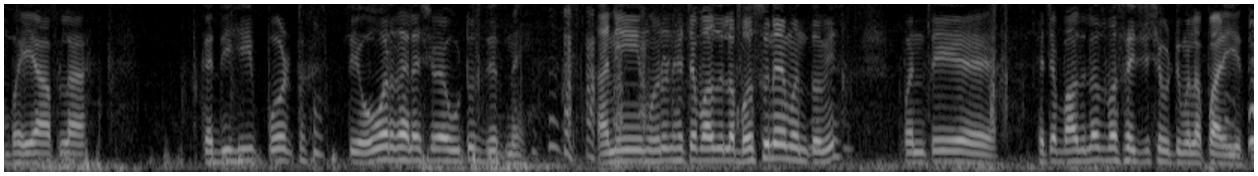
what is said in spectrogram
भैया आपला कधीही पोट ते ओव्हर झाल्याशिवाय उठूच देत नाही. आणि म्हणून ह्याच्या बाजूला बसू नये म्हणतो मी. पण ते ह्याच्या बाजूलाच बसायची शेवटी मला पाळी येते.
